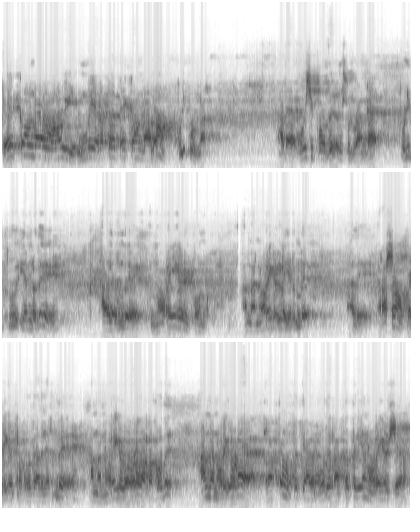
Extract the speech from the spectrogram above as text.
தேக்கம் உண்டாகிற உணவு எந்த இடத்துல தேக்கம் உண்டாலும் புளிப்பு உண்டாகும். அதை ஊசி போகுதுன்னு சொல்லுவாங்க. புளிப்பு என்பது அதுல இருந்து நுரைகள் தோன்றும். அந்த நுரைகள்ல இருந்து அது ரசம் வெடிகட்டுற போது அதுலேருந்து அந்த நுரைகளோட வர்ற போது அந்த நுரைகளோட ரத்தம் உற்பத்தி ஆகிற போது ரத்தத்திலையும் நுரைகள் சேரும்.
